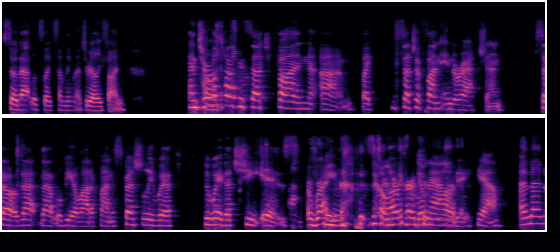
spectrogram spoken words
So that looks like something that's really fun. And Turtle um, Talk is such fun, um, like such a fun interaction. So that that will be a lot of fun, especially with the way that she is. Right. Mm-hmm. so and her personality. Yep. Yeah. And then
